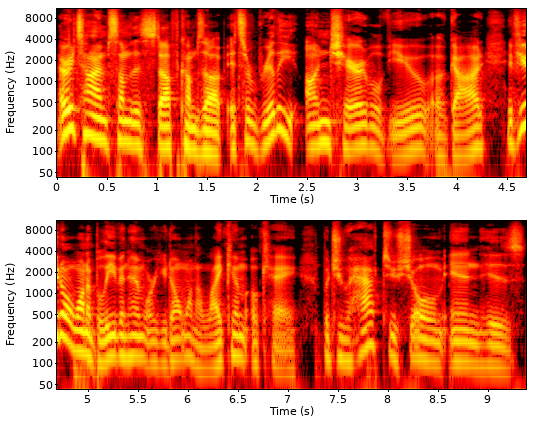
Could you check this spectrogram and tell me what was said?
every time some of this stuff comes up, it's a really uncharitable view of God. If you don't want to believe in Him or you don't want to like Him, okay, but you have to show Him in His,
